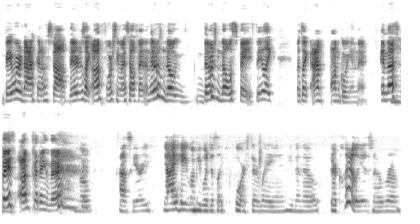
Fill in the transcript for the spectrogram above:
They were not gonna stop. They were just like, "I'm forcing myself in," and there was no, there was no space. They like was like, "I'm, I'm going in there." In that Mhm. space, I'm fitting there. Nope. That's scary. Yeah, I hate when people just like force their way in, even though there clearly is no room.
